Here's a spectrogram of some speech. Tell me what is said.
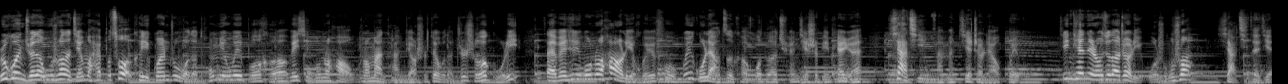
如果你觉得无双的节目还不错，可以关注我的同名微博和微信公众号“无双漫谈”，表示对我的支持和鼓励。在微信公众号里回复“硅谷”两字，可获得全集视频片源。下期咱们接着聊硅谷。今天内容就到这里，我是无双，下期再见。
